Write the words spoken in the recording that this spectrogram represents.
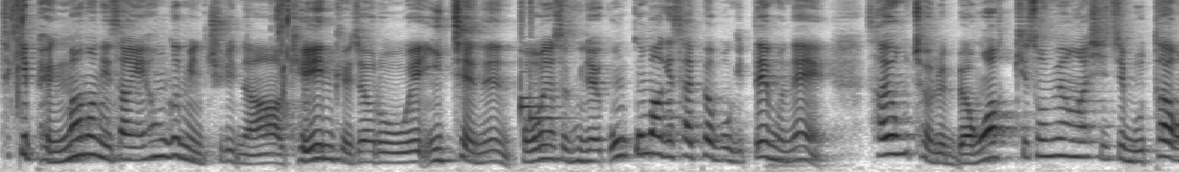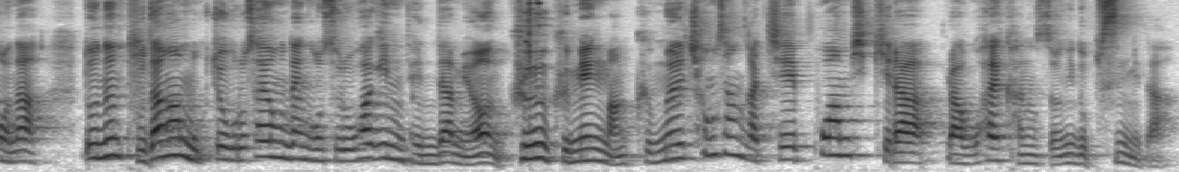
특히 100만 원 이상의 현금 인출이나 개인 계좌로의 이체는 법원에서 굉장히 꼼꼼하게 살펴보기 때문에 사용처를 명확히 소명하시지 못하거나 또는 부당한 목적으로 사용된 것으로 확인된다면 그 금액만큼을 청산 가치에 포함시키라 라고 할 가능성이 높습니다.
